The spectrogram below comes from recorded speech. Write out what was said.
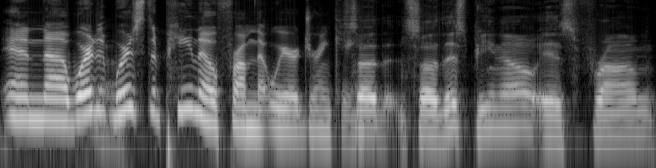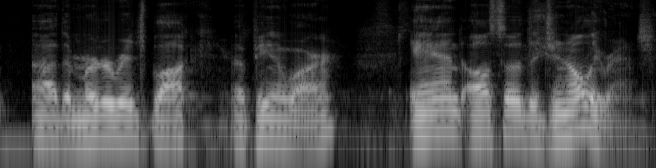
And uh, where did, where's the Pinot from that we are drinking? So, th- so this Pinot is from uh, the Murder Ridge block of Pinot Noir, and also the Ginoli Ranch.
